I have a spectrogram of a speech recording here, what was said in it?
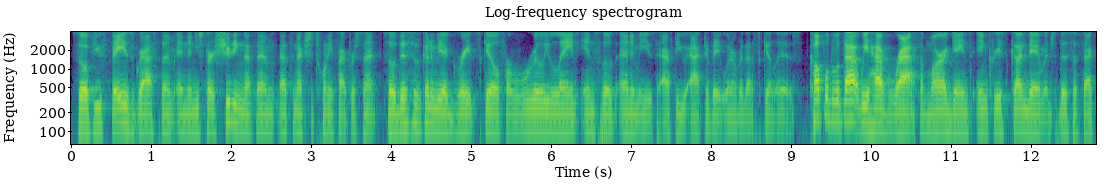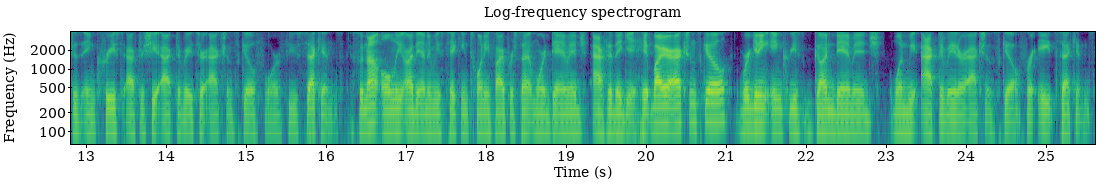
So if you phase grasp them and then you start shooting at them, that's an extra 25%. So this is going to be a great skill for really laying into those enemies after you activate whatever that skill is. Coupled with that, we have Wrath. Amara gains increased gun damage. This effect is increased after she activates her action skill for a few seconds. So not only are the enemies taking 25% more damage after they get hit by our action skill, we're getting increased gun damage when we activate our action skill for 8 seconds.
